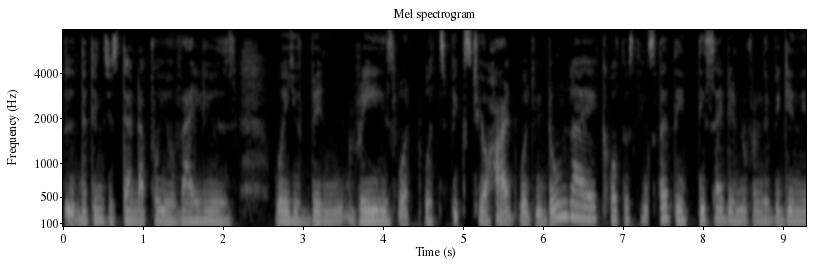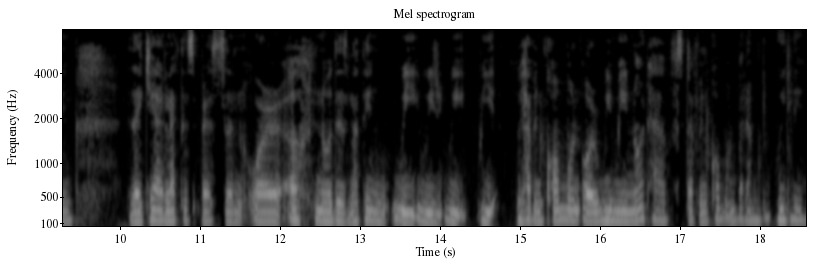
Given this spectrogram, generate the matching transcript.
the things you stand up for, your values, where you've been raised, what what speaks to your heart, what you don't like, all those things that they decide to know from the beginning. Like, yeah, I like this person, or oh no, there's nothing we we we we we have in common, or we may not have stuff in common, but I'm willing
